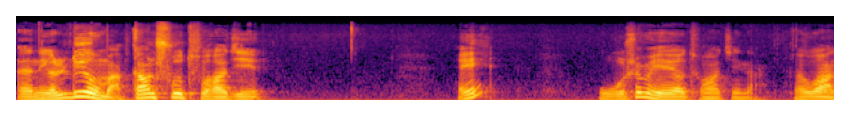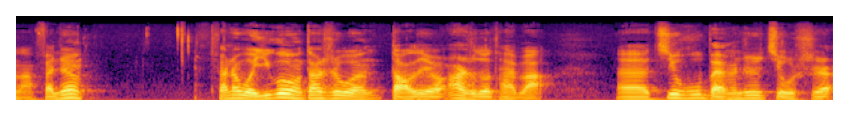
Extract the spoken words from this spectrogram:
呃，那个六嘛，刚出土豪金，哎，五是不是也有土豪金呢？我忘了，反正，反正我一共当时我倒的有二十多台吧，呃，几乎百分之九十，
